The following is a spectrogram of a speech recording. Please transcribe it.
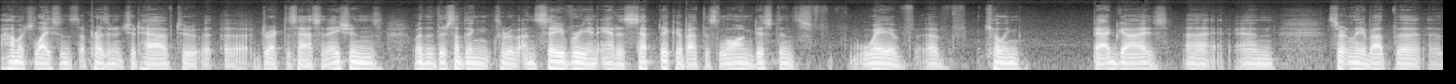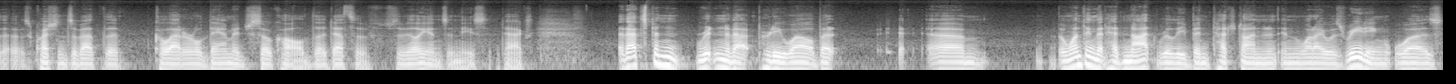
how much license a president should have to uh, uh, direct assassinations, whether there's something sort of unsavory and antiseptic about this long distance way of, of killing bad guys, uh, and certainly about the uh, questions about the collateral damage, so-called, the deaths of civilians in these attacks that's been written about pretty well, but um, the one thing that had not really been touched on in, in, what I was reading was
